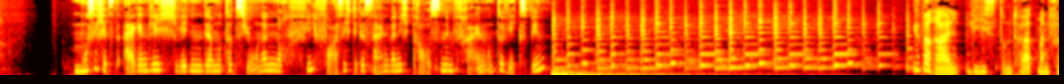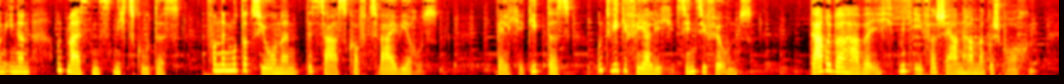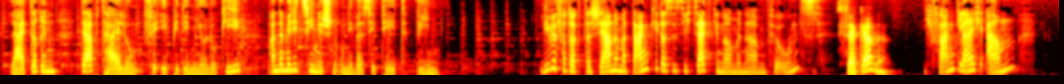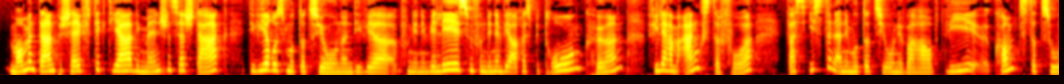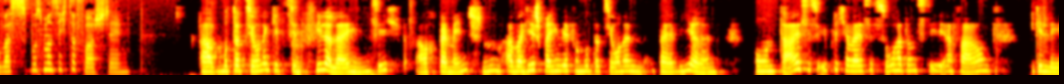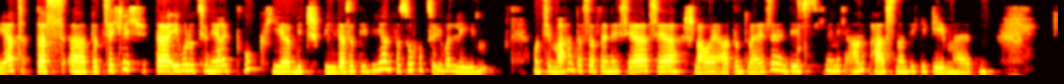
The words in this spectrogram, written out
Muss ich jetzt eigentlich wegen der Mutationen noch viel vorsichtiger sein, wenn ich draußen im Freien unterwegs bin? Überall liest und hört man von ihnen und meistens nichts Gutes von den Mutationen des SARS-CoV-2-Virus. Welche gibt es und wie gefährlich sind sie für uns? Darüber habe ich mit Eva Schernhammer gesprochen, Leiterin der Abteilung für Epidemiologie an der Medizinischen Universität Wien. Liebe Frau Dr. Schernhammer, danke, dass Sie sich Zeit genommen haben für uns. Sehr gerne. Ich fange gleich an. Momentan beschäftigt ja die Menschen sehr stark die Virusmutationen, die wir, von denen wir lesen, von denen wir auch als Bedrohung hören. Viele haben Angst davor. Was ist denn eine Mutation überhaupt? Wie kommt es dazu? Was muss man sich da vorstellen? Uh, Mutationen gibt es in vielerlei Hinsicht, auch bei Menschen, aber hier sprechen wir von Mutationen bei Viren. Und da ist es üblicherweise so, hat uns die Erfahrung gelehrt, dass äh, tatsächlich der evolutionäre Druck hier mitspielt. Also die Viren versuchen zu überleben und sie machen das auf eine sehr, sehr schlaue Art und Weise, indem sie sich nämlich anpassen an die Gegebenheiten.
